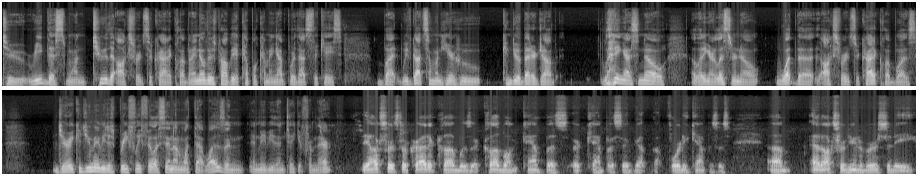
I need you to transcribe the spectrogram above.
to read this one to the Oxford Socratic Club. And I know there's probably a couple coming up where that's the case, but we've got someone here who can do a better job letting us know, uh, letting our listener know what the Oxford Socratic Club was Jerry, could you maybe just briefly fill us in on what that was and, and maybe then take it from there? the Oxford Socratic Club was a club on campus or campus. They've got about 40 campuses um, at Oxford University,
